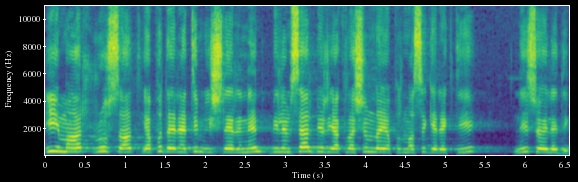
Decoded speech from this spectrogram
İmar, ruhsat, yapı denetim işlerinin bilimsel bir yaklaşımla yapılması gerektiğini söyledik.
